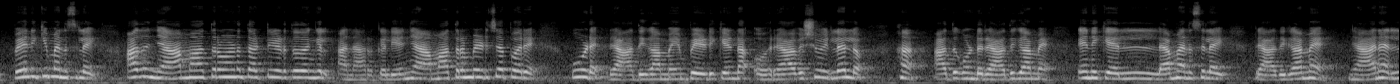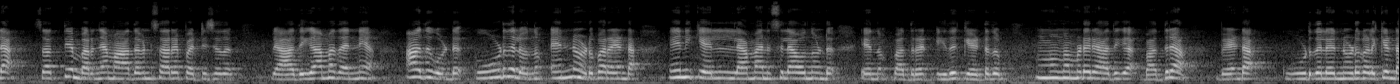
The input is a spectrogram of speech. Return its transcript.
ഇപ്പം എനിക്ക് മനസ്സിലായി. അത് ഞാൻ മാത്രമാണ് തട്ടിയെടുത്തതെങ്കിൽ അനാർക്കലിയെ ഞാൻ മാത്രം പേടിച്ചാൽ പോരെ. കൂടെ രാധികാമ്മയും പേടിക്കേണ്ട ഒരാവശ്യവും ഇല്ലല്ലോ. അതുകൊണ്ട് രാധികാമേ എനിക്കെല്ലാം മനസ്സിലായി. രാധികാമേ ഞാനല്ല സത്യം പറഞ്ഞ മാധവൻ സാറെ പറ്റിച്ചത്. രാധികാമ തന്നെയാ. അതുകൊണ്ട് കൂടുതലൊന്നും എന്നോട് പറയണ്ട. എനിക്കെല്ലാം മനസ്സിലാവുന്നുണ്ട് എന്നും ഭദ്രൻ ഇത് കേട്ടതും. നമ്മുടെ രാധിക ഭദ്ര വേണ്ട കൂടുതൽ എന്നോട് കളിക്കണ്ട.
